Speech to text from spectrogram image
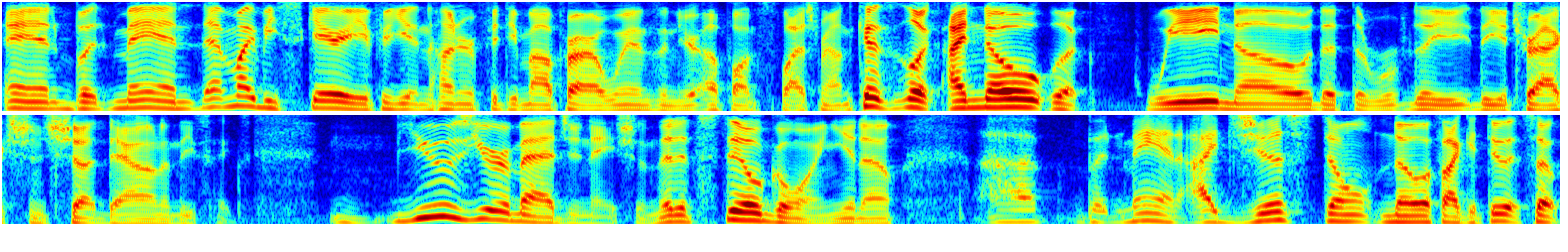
And but man, that might be scary if you're getting 150 mile per hour winds and you're up on Splash Mountain. Because look, I know, look, we know that the the the attraction shut down and these things. Use your imagination that it's still going. You know, uh, but man, I just don't know if I could do it. So.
